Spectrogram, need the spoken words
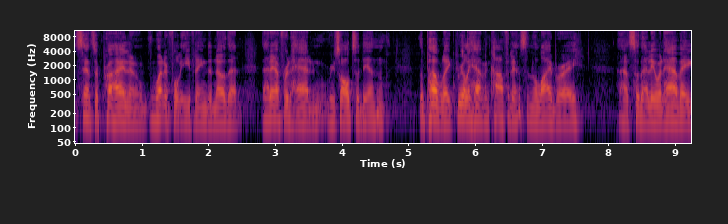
sense of pride and a wonderful evening to know that that effort had resulted in the public really having confidence in the library uh, so that it would have a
